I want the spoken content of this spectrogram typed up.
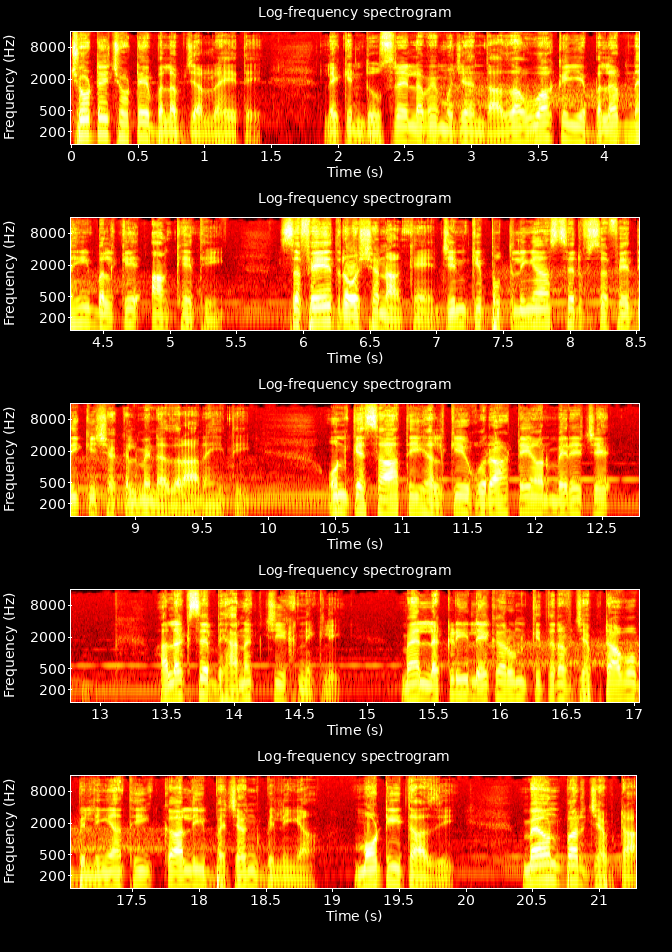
چھوٹے چھوٹے بلب جل رہے تھے، لیکن دوسرے لمحے مجھے اندازہ ہوا کہ یہ بلب نہیں بلکہ آنکھیں تھیں۔ سفید روشن آنکھیں، جن کی پتلیاں صرف سفیدی کی شکل میں نظر آ رہی تھی ان کے ساتھ ہی ہلکی غراہٹیں اور میرے چہ، حلق سے بھیانک چیخ نکلی۔ میں لکڑی لے کر ان کی طرف جھپٹا، وہ بلیاں تھیں، کالی بھجنگ بلیاں، موٹی تازی۔ میں ان پر جھپٹا۔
